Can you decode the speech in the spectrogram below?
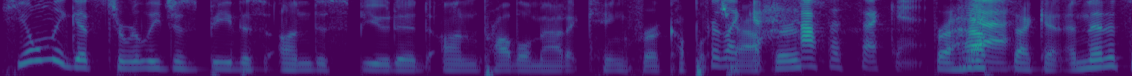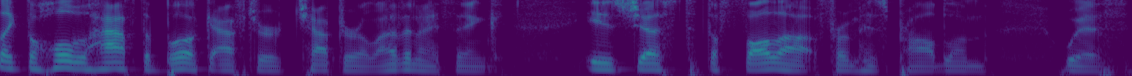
he only gets to really just be this undisputed unproblematic king for a couple for like chapters. a half a second. for a half yeah. second. And then it's like the whole half the book after chapter 11 i think is just the fallout from his problem with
